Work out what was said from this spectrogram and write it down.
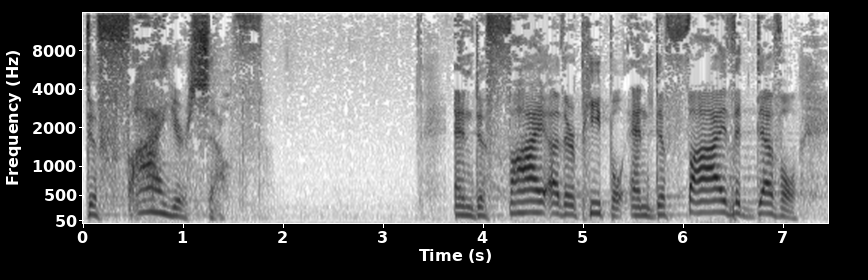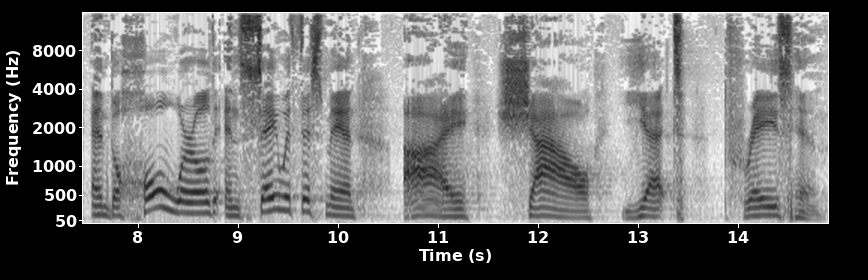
Defy yourself and defy other people and defy the devil and the whole world and say with this man, I shall yet praise him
